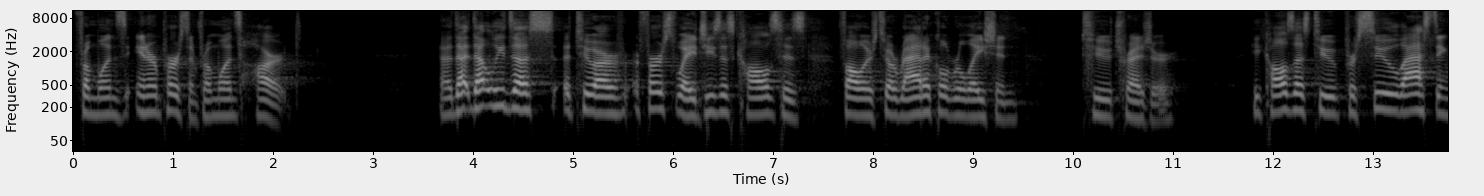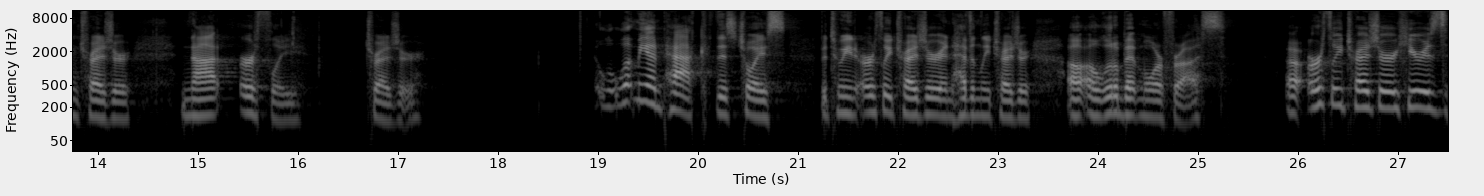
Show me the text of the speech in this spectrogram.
from one's inner person, from one's heart. Uh, that, that leads us to our first way Jesus calls his followers to a radical relation to treasure. He calls us to pursue lasting treasure, not earthly treasure. Let me unpack this choice between earthly treasure and heavenly treasure a, a little bit more for us. Uh, earthly treasure here is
